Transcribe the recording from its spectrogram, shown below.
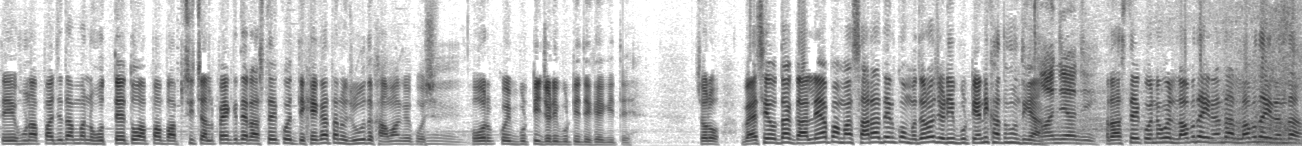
ਤੇ ਹੁਣ ਆਪਾਂ ਜਿੱਦਾਂ ਮਨਹੋਤੇ ਤੋਂ ਆਪਾਂ ਵਾਪਸੀ ਚੱਲ ਪਏ ਕਿਤੇ ਰਸਤੇ ਕੋਈ ਦਿਖੇਗਾ ਤੁਹਾਨੂੰ ਜ਼ਰੂਰ ਦਿਖਾਵਾਂਗੇ ਕੁਝ ਹੋਰ ਕੋਈ ਬੂਟੀ ਜੜੀ ਬੂਟੀ ਦਿਖੇਗੀ ਤੇ। ਚਲੋ ਵੈਸੇ ਉਹਦਾ ਗੱਲ ਆ ਭਾਵੇਂ ਸਾਰਾ ਦਿਨ ਘੁੰਮਦੇ ਰਹੋ ਜੜੀ ਬੂਟੀਆਂ ਨਹੀਂ ਖਤਮ ਹੁੰਦੀਆਂ। ਹਾਂਜੀ ਹਾਂਜੀ। ਰਸਤੇ ਕੋਈ ਨਾ ਕੋਈ ਲੱਭਦਾ ਹੀ ਰਹਿੰਦਾ ਲੱਭਦਾ ਹੀ ਰਹਿੰਦਾ।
